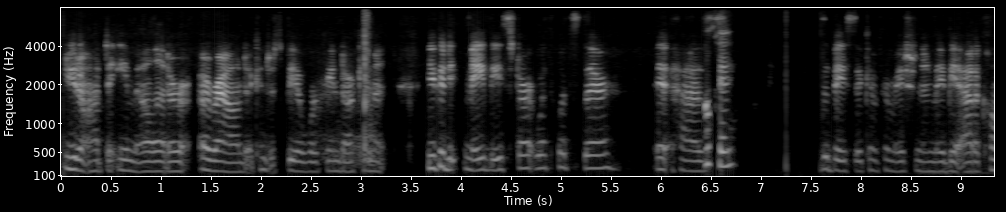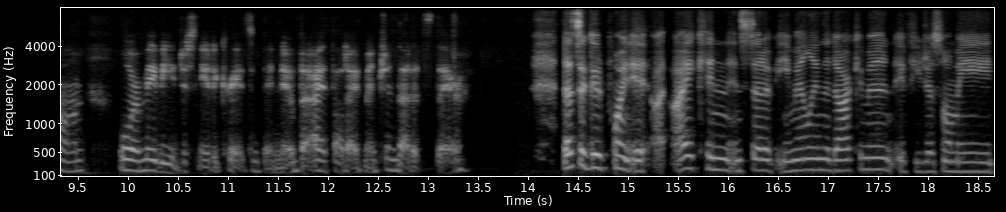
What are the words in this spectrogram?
you don't have to email it or around. It can just be a working document. You could maybe start with what's there. It has Okay. the basic information and maybe add a column, or maybe you just need to create something new. But I thought I'd mention that it's there. That's a good point. It, I, I can, instead of emailing the document, if you just want me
